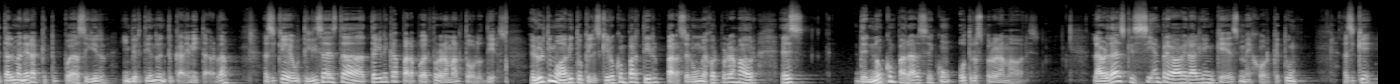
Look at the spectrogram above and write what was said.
de tal manera que tú puedas seguir invirtiendo en tu cadenita, ¿verdad? Así que utiliza esta técnica para poder programar todos los días. El último hábito que les quiero compartir para ser un mejor programador es de no compararse con otros programadores. La verdad es que siempre va a haber alguien que es mejor que tú. Así que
